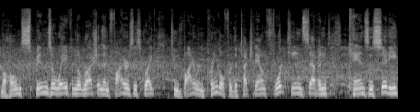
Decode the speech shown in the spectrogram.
Mahomes spins away from the rush and then fires a strike to Byron Pringle for the touchdown. 14 7 Kansas City.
